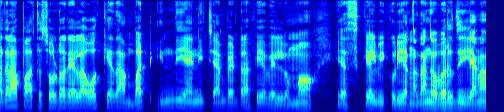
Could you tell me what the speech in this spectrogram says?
அதெல்லாம் பார்த்து சொல்கிறார் எல்லாம் ஓகே தான். பட் இந்திய அணி சாம்பியன் ட்ராஃபியை வெல்லுமா? எஸ் கேள்விக்குறி அங்கே தாங்க வருது. ஏன்னா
